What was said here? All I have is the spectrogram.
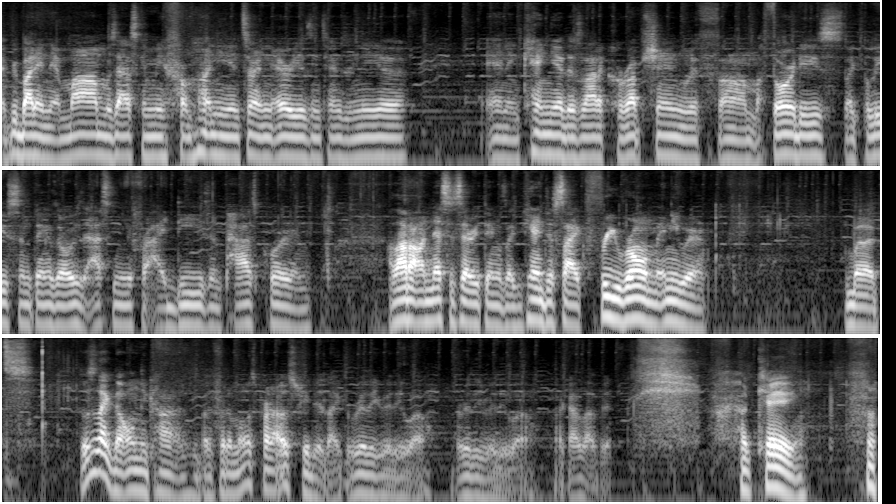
everybody and their mom was asking me for money in certain areas in Tanzania. And in Kenya, there's a lot of corruption with um, authorities, like police and things. They're always asking me for IDs and passport and a lot of unnecessary things. Like you can't just like free roam anywhere. But this is like the only con. But for the most part, I was treated like really, really well. Really, really well. Like I love it. Okay.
